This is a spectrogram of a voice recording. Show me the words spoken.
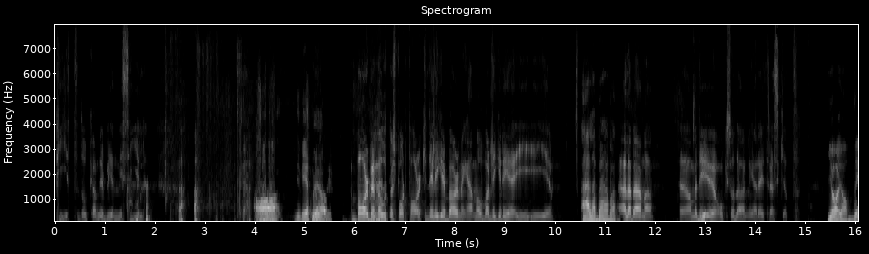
Pete, då kan det ju bli en missil. Ja, det vet man ju aldrig. Barber Motorsport Park, det ligger i Birmingham. Och var ligger det i, i Alabama. Alabama? Ja, men det är ju också där nere i träsket. Ja, ja, det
